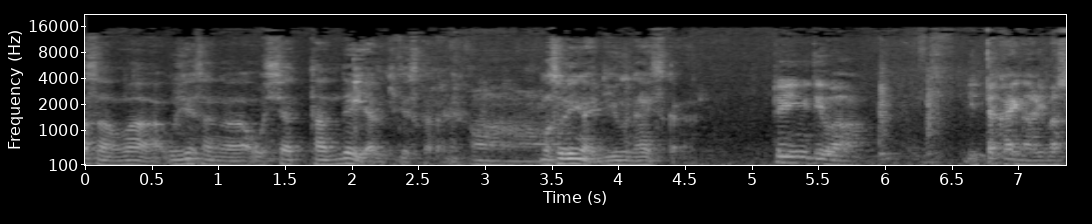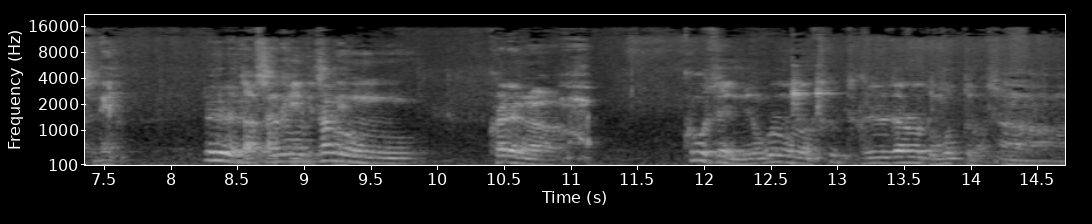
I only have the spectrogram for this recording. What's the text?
橋さんは氏家さんがおっしゃったんでやる気ですからね。あもうそれ以外理由ないですから。という意味では言った甲斐がありますね。ええあの作品です多ね分彼が後世に残るものを作ってくれるだろうと思ってます。あ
